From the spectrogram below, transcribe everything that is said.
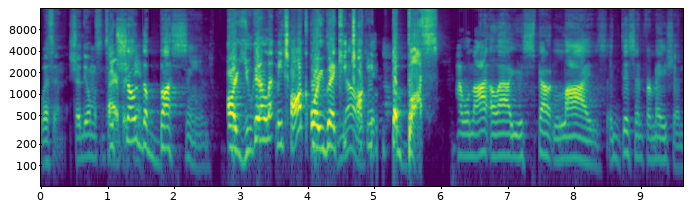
Listen, it showed the almost entire It showed scene. the bus scene. Are you gonna let me talk, or are you gonna keep No. talking about the bus? I will not allow you to spout lies and disinformation.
